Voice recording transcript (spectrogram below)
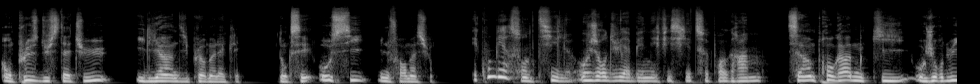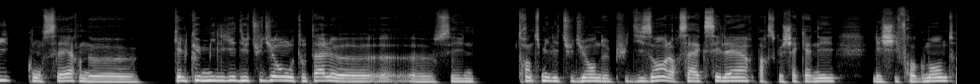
en plus du statut, il y a un diplôme à la clé. Donc c'est aussi une formation. Et combien sont-ils aujourd'hui à bénéficier de ce programme? C'est un programme qui aujourd'hui concerne euh, quelques milliers d'étudiants au total. Euh, euh, c'est une 30 000 étudiants depuis 10 ans. Alors ça accélère parce que chaque année, les chiffres augmentent.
